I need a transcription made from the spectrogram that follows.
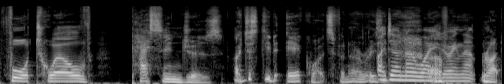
for 12 passengers. I just did air quotes for no reason. I don't know why you're Uh, doing that. Right.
